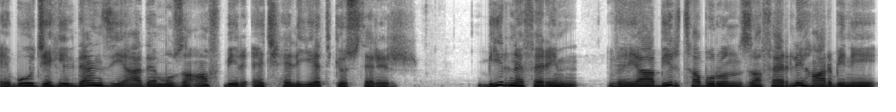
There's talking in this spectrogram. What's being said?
Ebu Cehil'den ziyade muzaaf bir eçheliyet gösterir. Bir neferin veya bir taburun zaferli harbini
